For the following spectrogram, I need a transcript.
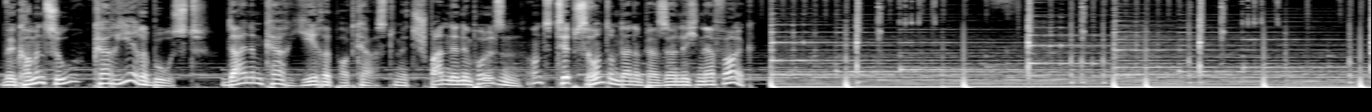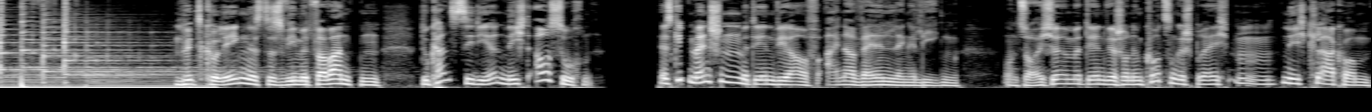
Willkommen zu Karriereboost, deinem Karriere-Podcast mit spannenden Impulsen und Tipps rund um deinen persönlichen Erfolg. Mit Kollegen ist es wie mit Verwandten. Du kannst sie dir nicht aussuchen. Es gibt Menschen, mit denen wir auf einer Wellenlänge liegen und solche, mit denen wir schon im kurzen Gespräch mm, nicht klarkommen.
